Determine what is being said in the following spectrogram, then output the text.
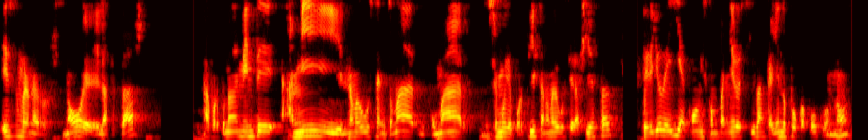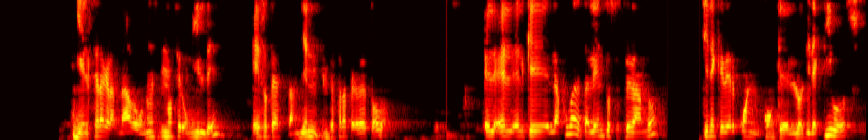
ese es un gran error, ¿no? El aceptar. Afortunadamente, a mí no me gusta ni tomar, ni fumar, soy muy deportista, no me gusta ir a fiestas, pero yo veía cómo mis compañeros iban cayendo poco a poco, ¿no? Y el ser agrandado, no, no ser humilde, eso te hace también empezar a perder todo. El, que la fuga de talentos se esté dando tiene que ver con, que los directivos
